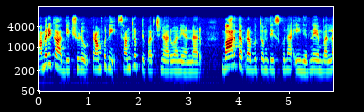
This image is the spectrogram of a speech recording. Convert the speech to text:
అమెరికా అధ్యక్షుడు ట్రంప్ని సంతృప్తిపరిచినారు అని అన్నారు. భారత ప్రభుత్వం తీసుకున్న ఈ నిర్ణయం వల్ల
